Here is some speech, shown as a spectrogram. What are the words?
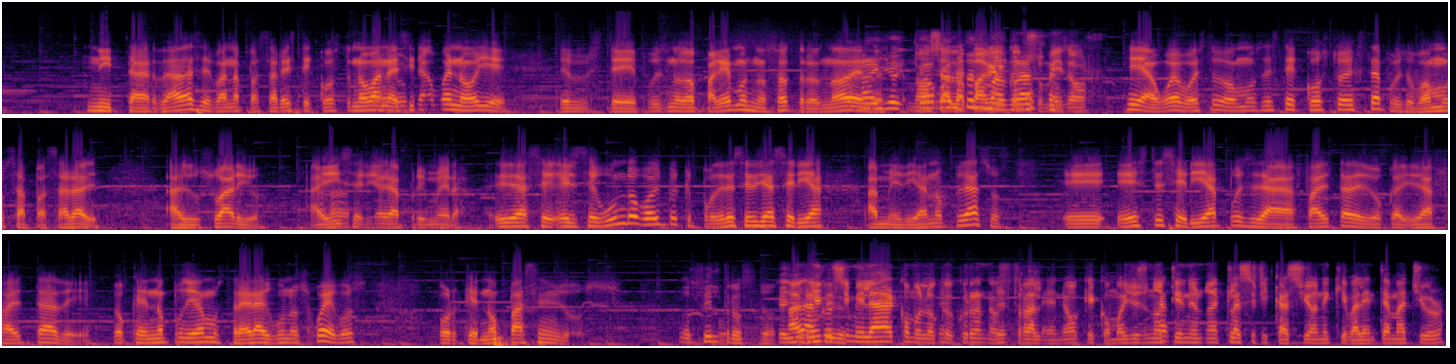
ni tardadas se van a pasar este costo. No van a decir, ah, bueno, oye, este, pues nos lo paguemos nosotros, ¿no? De yo- No se lo aguanto el paga el consumidor. Sí, a huevo, esto vamos, este costo extra, pues lo vamos a pasar al, al usuario. Ahí Ajá. sería la primera. El, se- el segundo golpe que podría ser ya sería a mediano plazo. Eh, este sería pues la falta de local, la falta de lo que no pudiéramos traer algunos juegos porque no pasen los Los filtros. Los- Algo similar como lo que ocurre en. Australia, ¿no? Que como ellos no tienen una clasificación equivalente a mature,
